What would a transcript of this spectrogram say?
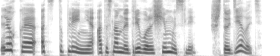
легкое отступление от основной тревожащей мысли. Что делать?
